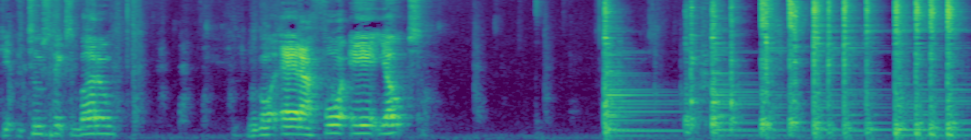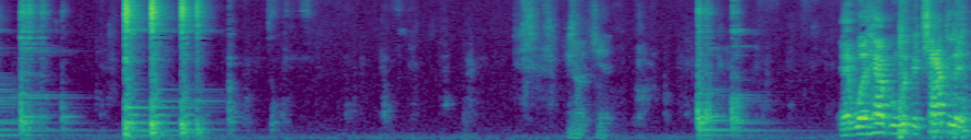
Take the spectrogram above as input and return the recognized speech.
Get the two sticks of butter. We're going to add our four egg yolks. And what happened with the chocolate?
